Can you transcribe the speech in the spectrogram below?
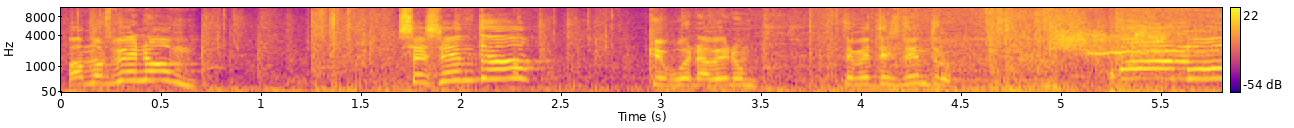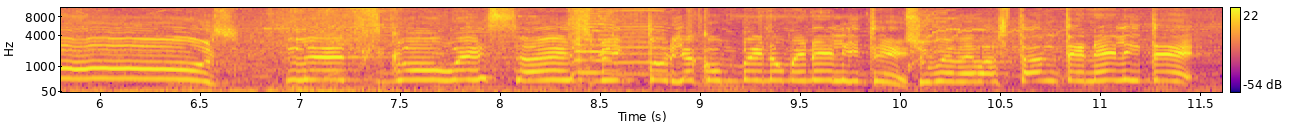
¡Vamos, Venom! ¿60? ¡Qué buena, Venom! Te metes dentro. ¡Vamos! ¡Let's go! ¡Esa es victoria con Venom en élite! ¡Súbeme bastante en élite!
